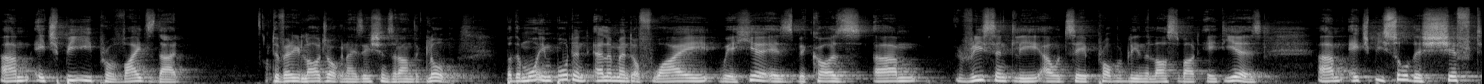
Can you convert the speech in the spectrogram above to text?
Um, HPE provides that to very large organizations around the globe. But the more important element of why we're here is because um, recently, I would say probably in the last about eight years, um, HP saw this shift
